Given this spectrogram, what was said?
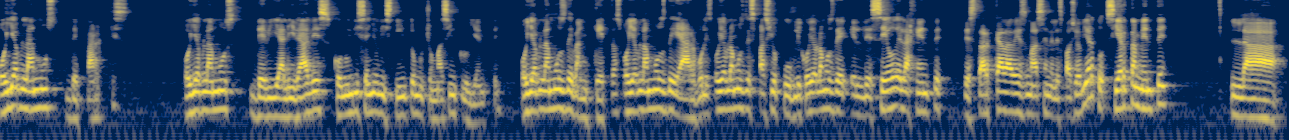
Hoy hablamos de parques, hoy hablamos de vialidades con un diseño distinto, mucho más incluyente. Hoy hablamos de banquetas, hoy hablamos de árboles, hoy hablamos de espacio público, hoy hablamos del el deseo de la gente de estar cada vez más en el espacio abierto. Ciertamente la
